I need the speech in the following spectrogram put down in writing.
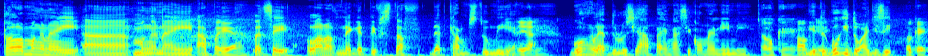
Kalau mengenai uh, mengenai apa ya? Let's say a lot of negative stuff that comes to me ya. Iya. Gue ngeliat dulu siapa yang ngasih komen ini. Oke. Oke. Gitu. Gue gitu aja sih. Oke.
